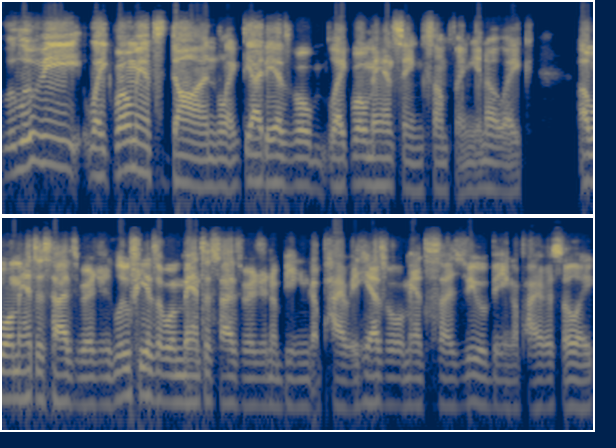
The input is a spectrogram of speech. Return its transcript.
Luffy like romance Dawn like the idea is ro- like romancing something you know like a romanticized version Luffy is a romanticized version of being a pirate he has a romanticized view of being a pirate so like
